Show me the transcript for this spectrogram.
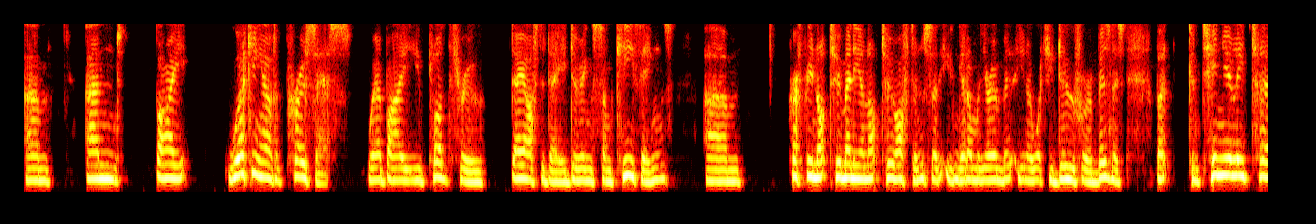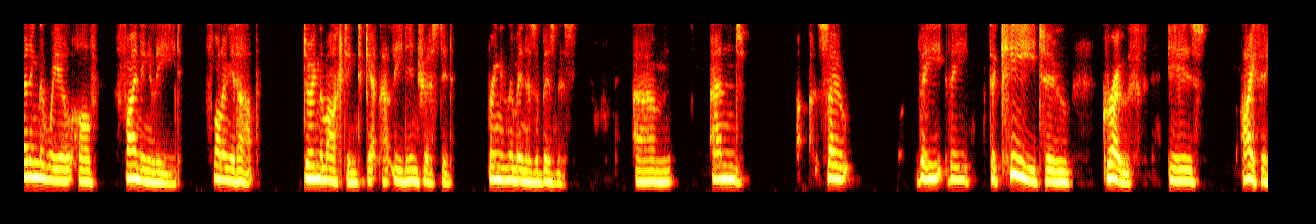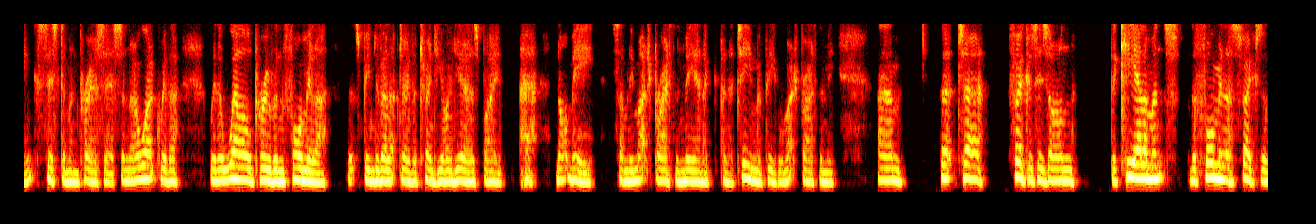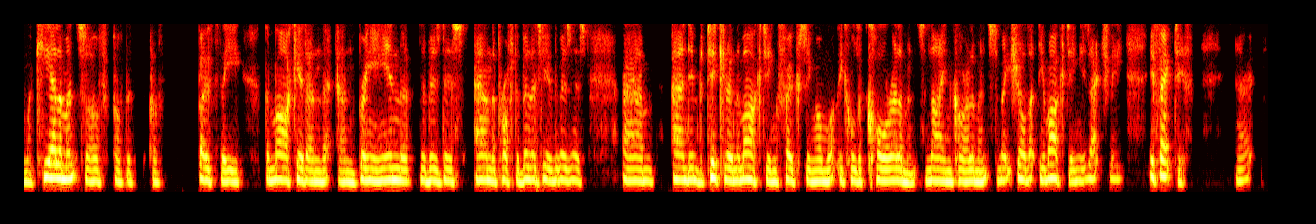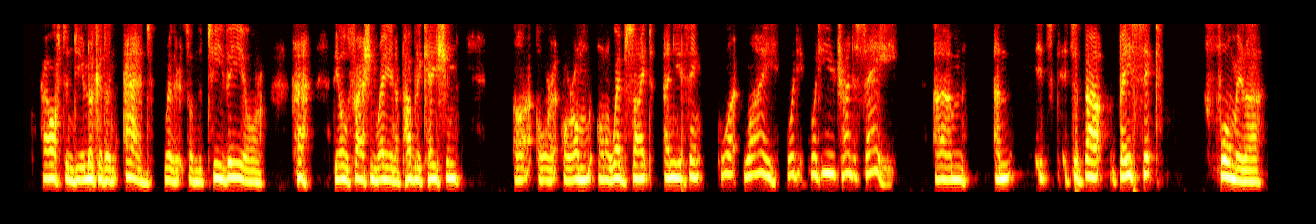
Um, and by working out a process whereby you plod through day after day doing some key things, um, preferably not too many and not too often so that you can get on with your own, you know, what you do for a business, but continually turning the wheel of finding a lead, following it up, doing the marketing to get that lead interested, bringing them in as a business. Um, and so the the the key to growth is, I think, system and process. And I work with a with a well proven formula that's been developed over 20 odd years by not me, somebody much brighter than me and a, and a team of people much brighter than me, um, that uh, focuses on the key elements. The formula focuses on the key elements of, of the of both the the market and and bringing in the, the business and the profitability of the business, um, and in particular in the marketing, focusing on what they call the core elements, nine core elements, to make sure that your marketing is actually effective. Uh, how often do you look at an ad, whether it's on the TV or huh, the old-fashioned way in a publication, or or, or on, on a website, and you think, what, why, what, what are you trying to say? Um, and it's it's about basic formula.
